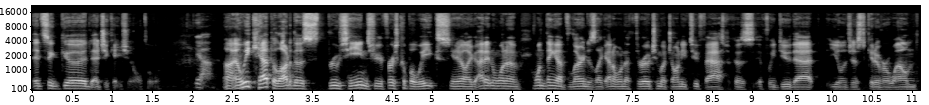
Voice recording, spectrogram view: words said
it's a good educational tool. Yeah. Uh, and we kept a lot of those routines for your first couple of weeks. You know, like I didn't want to. One thing I've learned is like I don't want to throw too much on you too fast because if we do that, you'll just get overwhelmed.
